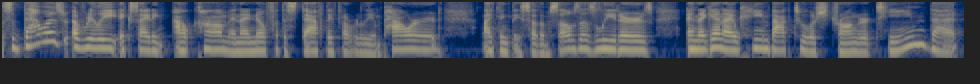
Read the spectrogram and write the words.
So that was a really exciting outcome. And I know for the staff, they felt really empowered. I think they saw themselves as leaders. And again, I came back to a stronger team that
